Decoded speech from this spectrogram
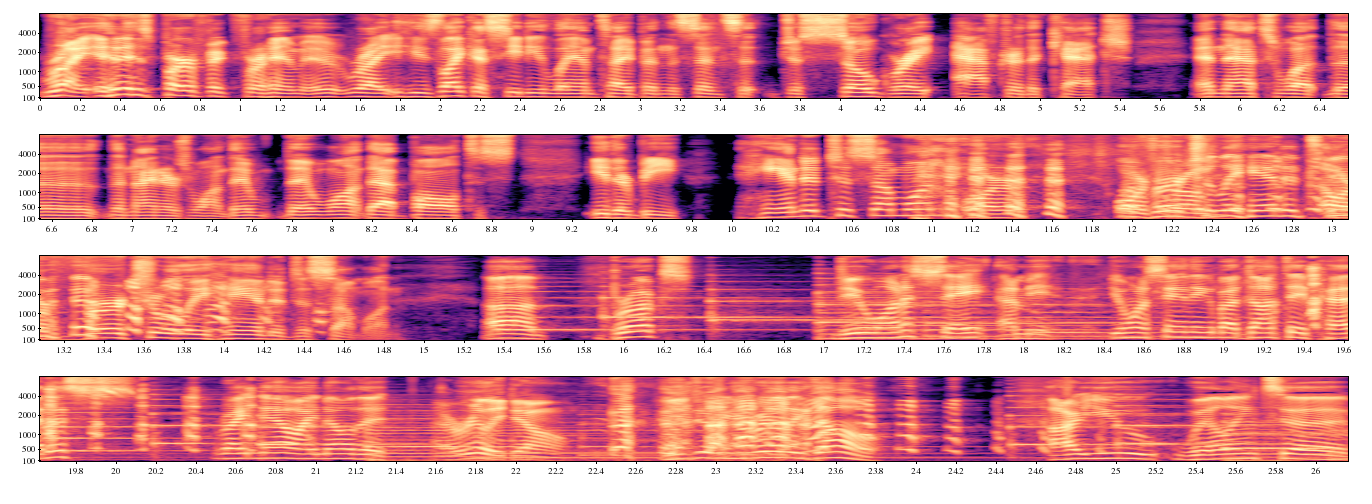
Right, it is perfect for him. It- right, he's like a CD Lamb type in the sense that just so great after the catch, and that's what the the Niners want. They they want that ball to either be handed to someone or Or thrown- virtually handed to or virtually handed to someone. Um, Brooks, do you want to say? I mean, do you want to say anything about Dante Pettis right now? I know that I really don't. you do. You really don't. Are you willing to?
